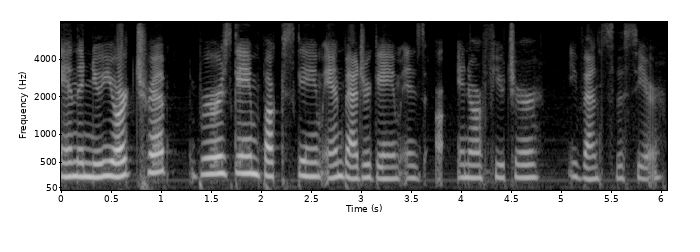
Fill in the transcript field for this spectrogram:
And the New York trip, Brewers game, Bucks game, and Badger game is uh, in our future events this year.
